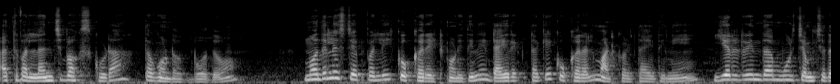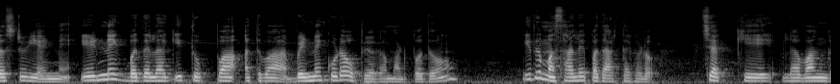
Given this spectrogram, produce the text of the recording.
ಅಥವಾ ಲಂಚ್ ಬಾಕ್ಸ್ ಕೂಡ ತಗೊಂಡೋಗ್ಬೋದು. ಮೊದಲನೇ ಸ್ಟೆಪ್ಪಲ್ಲಿ ಕುಕ್ಕರ್ ಇಟ್ಕೊಂಡಿದ್ದೀನಿ. ಡೈರೆಕ್ಟಾಗಿ ಕುಕ್ಕರಲ್ಲಿ ಮಾಡ್ಕೊಳ್ತಾ ಇದ್ದೀನಿ. ಎರಡರಿಂದ ಮೂರು ಚಮಚದಷ್ಟು ಎಣ್ಣೆ. ಎಣ್ಣೆಗೆ ಬದಲಾಗಿ ತುಪ್ಪ ಅಥವಾ ಬೆಣ್ಣೆ ಕೂಡ ಉಪಯೋಗ ಮಾಡ್ಬೋದು. ಇದು ಮಸಾಲೆ ಪದಾರ್ಥಗಳು. ಚಕ್ಕೆ, ಲವಂಗ,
